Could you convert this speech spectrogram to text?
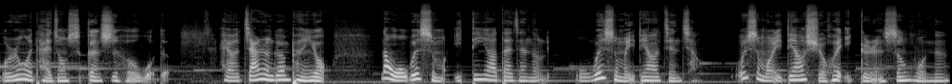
我认为台中是更适合我的。还有家人跟朋友，那我为什么一定要待在那里？我为什么一定要坚强？为什么一定要学会一个人生活呢？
